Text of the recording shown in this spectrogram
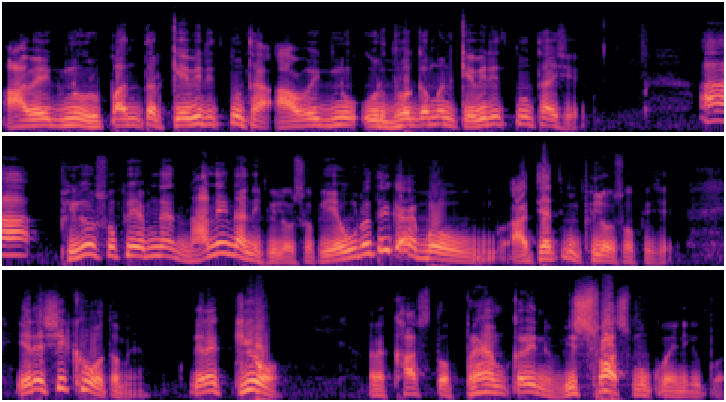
આવેગનું રૂપાંતર કેવી રીતનું થાય? આવેગનું ઉર્ધ્વગમન કેવી રીતનું થાય છે? આ ફિલોસોફી એમને નાની નાની ફિલોસોફી. એવું નથી કે બહુ આધ્યાત્મિક ફિલોસોફી છે. એને શીખવો તમે. એને કયો. અને ખાસ તો પ્રેમ કરીને વિશ્વાસ મૂકવો એની ઉપર.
